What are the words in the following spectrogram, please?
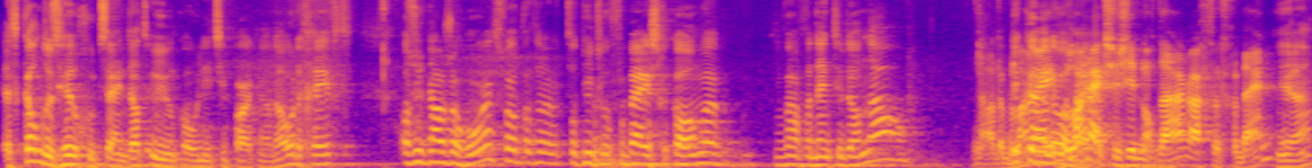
Het kan dus heel goed zijn dat u een coalitiepartner nodig heeft. Als u het nou zo hoort, wat er tot nu toe voorbij is gekomen... waarvan denkt u dan nou? Nou, de kunnen belangrijk- wel belangrijkste zit nog daar, achter het gordijn. Ja.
